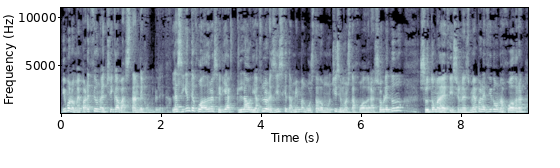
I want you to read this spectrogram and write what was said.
y bueno, me parece una chica bastante completa. La siguiente jugadora sería Claudia Flores y es que también me ha gustado muchísimo esta jugadora, sobre todo su toma de decisiones. Me ha parecido una jugadora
